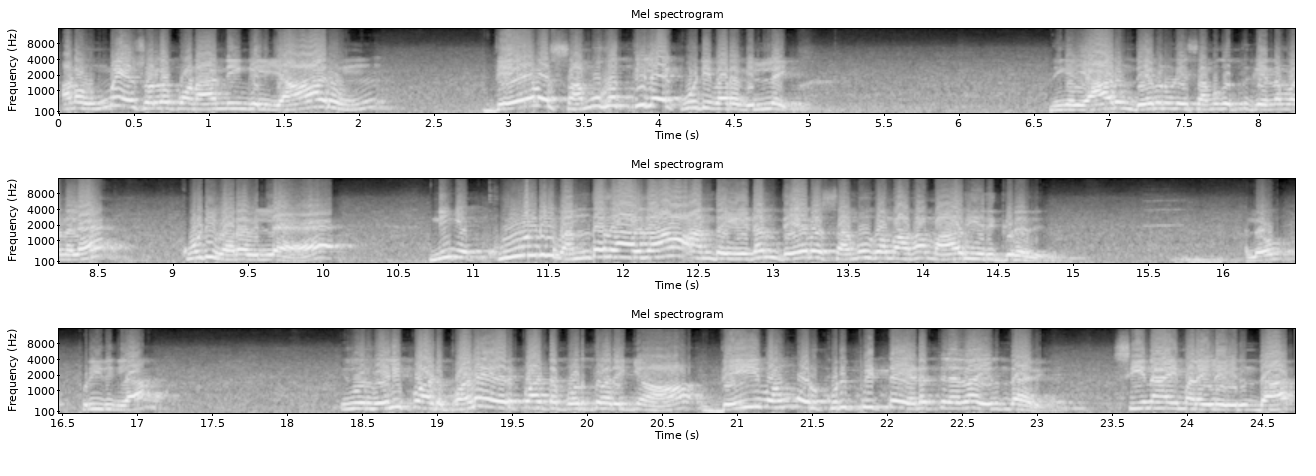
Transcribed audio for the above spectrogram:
ஆனா உண்மையை சொல்ல போனா நீங்கள் யாரும் தேவ சமூகத்திலே கூடி வரவில்லை. நீங்கள் யாரும் தேவனுடைய சமூகத்துக்கு என்ன பண்ணல? கூடி வரவில்லை. நீங்க கூடி வந்ததால் தான் அந்த இடம் தேவ சமூகமாக மாறி இருக்கிறது ஹலோ புரியுதுங்களா? இது ஒரு வெளிப்பாடு. பழைய ஏற்பாட்டை பொறுத்த வரைக்கும் தெய்வம் ஒரு குறிப்பிட்ட இடத்துல தான் இருந்தார். சீனாய் மலையில இருந்தார்.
